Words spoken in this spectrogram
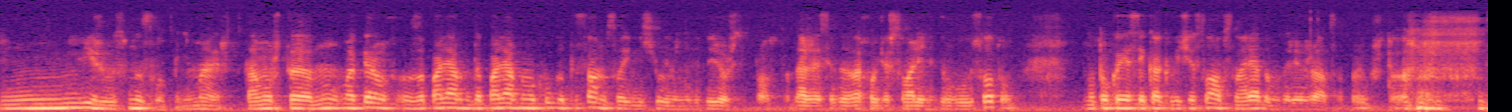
не вижу смысла, понимаешь? Потому что, ну, во-первых, за поляр... до полярного круга ты сам своими силами не доберешься просто. Даже если ты захочешь свалить в другую соту, но только если как Вячеслав снарядом заряжаться, только что.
